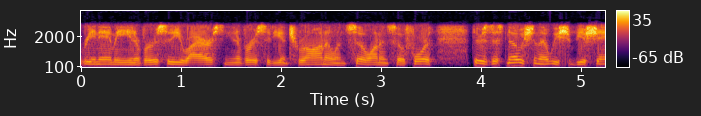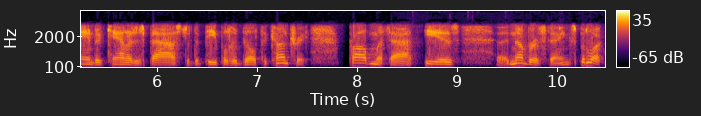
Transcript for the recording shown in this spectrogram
renaming university, Ryerson University in Toronto, and so on and so forth. There's this notion that we should be ashamed of Canada's past or the people who built the country. Problem with that is a number of things. But look,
